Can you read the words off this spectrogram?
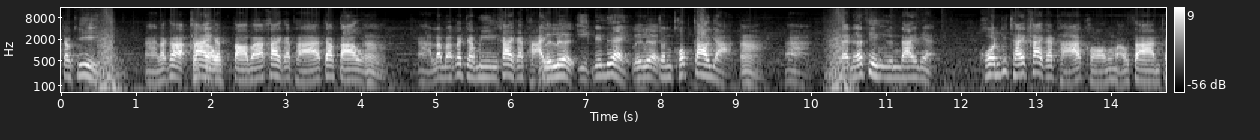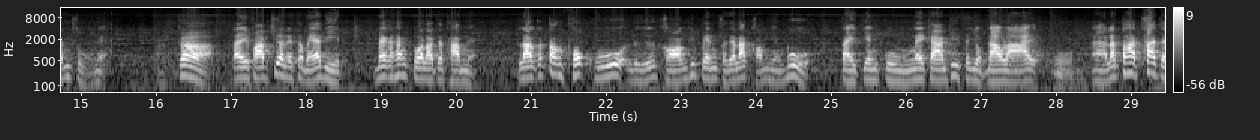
เจ้าที่อ่าแล้วก็ค่ายเจ้าเตากันต่อมาค่ายคาถาเจ้าเตาอ่า อ่าแล้วมันก็จะมีค่ายคาถาเรื่อยๆอีกเรื่อยเรื่อยๆ จนครบ 9 อย่างอ่า อ่าแต่เหนือสิ่งอื่นใดเนี่ยคนที่ใช้ค่ายคาถาของเหมาซานชั้นสูงเนี่ยก็ในความเชื่อในสมัยอดีต แม้กระทั่งตัวเราจะทำเนี่ยเราก็ต้องพกฮูหรือของที่เป็นสัญลักษณ์ของเฮียงบู้ ไต่เจียงกุงในการที่สยบดาวร้ายอืมอ่าแล้วถ้าถ้าจะ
